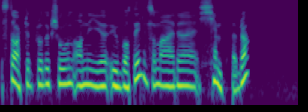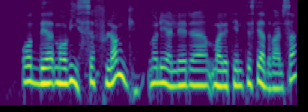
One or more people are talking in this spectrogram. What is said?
startet produksjon av nye ubåter, som er kjempebra. Og det med å vise flagg når det gjelder eh, maritim tilstedeværelse,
